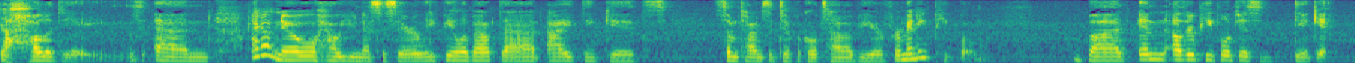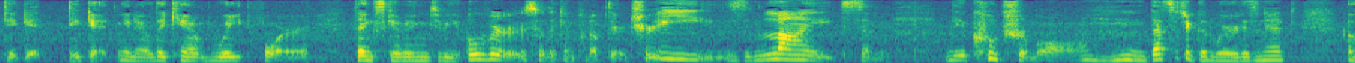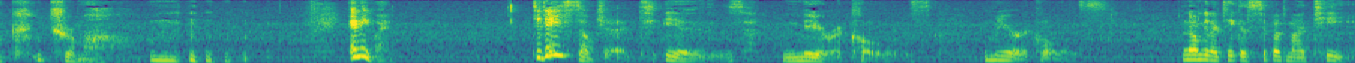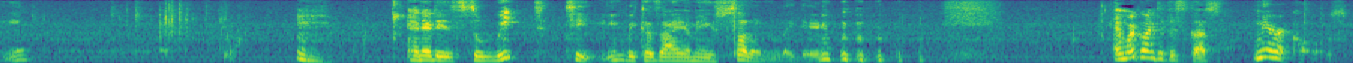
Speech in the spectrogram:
the holidays, and I don't know how you necessarily feel about that. I think it's sometimes a difficult time of year for many people, but and other people just dig it, dig it, dig it. You know, they can't wait for Thanksgiving to be over so they can put up their trees and lights and the accoutrement. Mm-hmm. That's such a good word, isn't it? Accoutrement. anyway, today's subject is miracles. Miracles. Now I'm going to take a sip of my tea. Mm. And it is sweet tea because I am a southern lady. and we're going to discuss miracles.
